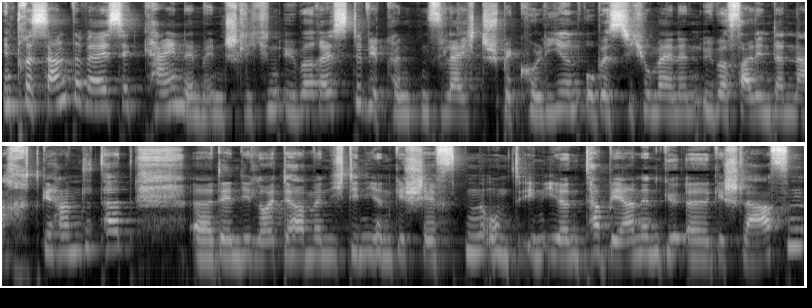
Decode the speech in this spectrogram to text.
Interessanterweise keine menschlichen Überreste. Wir könnten vielleicht spekulieren, ob es sich um einen Überfall in der Nacht gehandelt hat, äh, denn die Leute haben ja nicht in ihren Geschäften und in ihren Tabernen ge äh, geschlafen,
